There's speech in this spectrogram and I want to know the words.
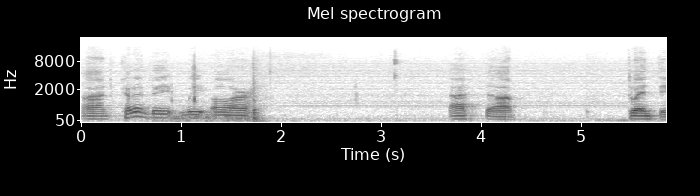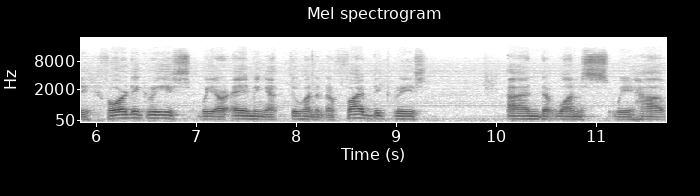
And currently we are at uh, 24 degrees. We are aiming at 205 degrees and once we have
